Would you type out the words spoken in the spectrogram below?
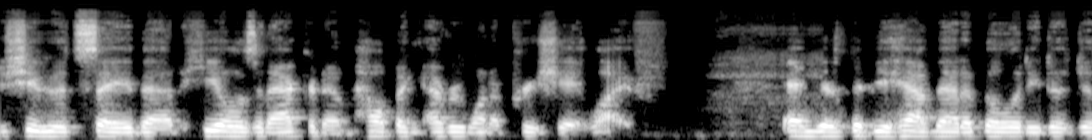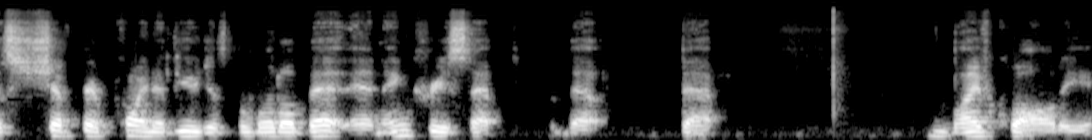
she would say that HEAL is an acronym helping everyone appreciate life. And just if you have that ability to just shift their point of view just a little bit and increase that that that life quality,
